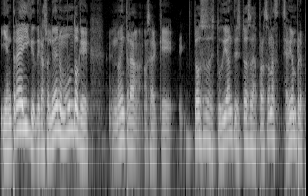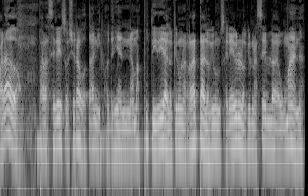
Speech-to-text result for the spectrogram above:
Y entré ahí de casualidad en un mundo que no entra, o sea, que todos esos estudiantes y todas esas personas se habían preparado para hacer eso. Yo era botánico, no tenía nada más puta idea de lo que era una rata, lo que era un cerebro, lo que era una célula humana.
